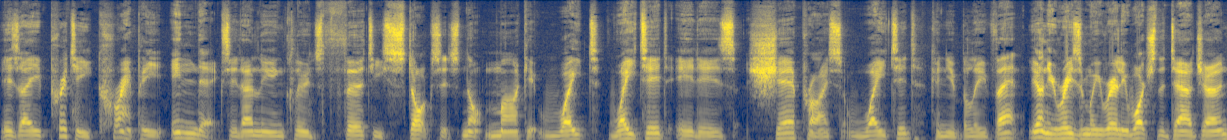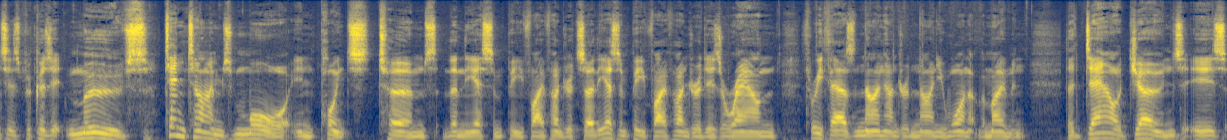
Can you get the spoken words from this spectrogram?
is a pretty crappy index. It only includes 30 stocks. It's not market weight weighted. It is share price weighted. Can you believe that? The only reason we really watch the Dow Jones is because it moves 10 times more in points terms than the S&P 500. So the S&P 500 is around 3991 at the moment. The Dow Jones is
